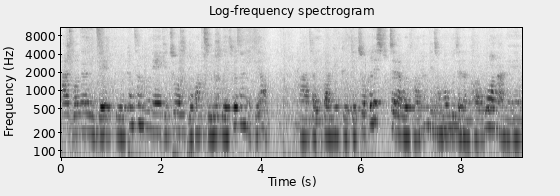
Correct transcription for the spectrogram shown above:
아, 저는 이제 그 평창군의 개초원 보건 진료부의 소장이고요. 아, 저 이번에 그 개초 클래식 축제라고 해서 현대 전문부재단에서 후원하는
